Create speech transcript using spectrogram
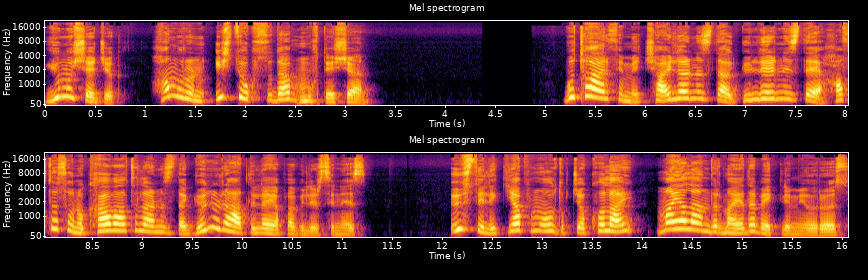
Yumuşacık, hamurun iç dokusu da muhteşem. Bu tarifimi çaylarınızda, günlerinizde, hafta sonu kahvaltılarınızda gönül rahatlığıyla yapabilirsiniz. Üstelik yapımı oldukça kolay, mayalandırmaya da beklemiyoruz.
